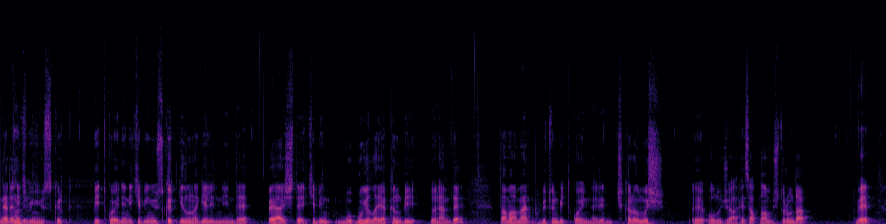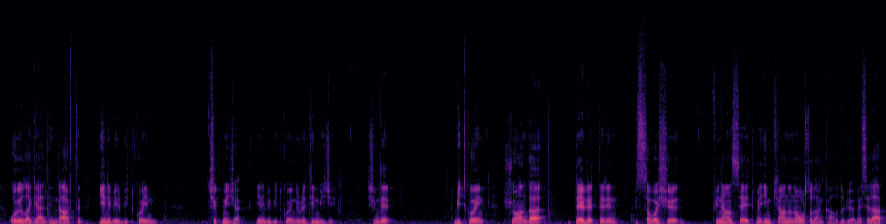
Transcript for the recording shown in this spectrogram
Neden Tabii. 2140? Bitcoin'in 2140 yılına gelindiğinde veya işte 2000 bu, bu yıla yakın bir dönemde tamamen bütün Bitcoin'lerin çıkarılmış e, olacağı hesaplanmış durumda ve o yıla geldiğinde artık yeni bir Bitcoin çıkmayacak. Yeni bir Bitcoin üretilmeyecek. Şimdi Bitcoin şu anda devletlerin bir savaşı finanse etme imkanını ortadan kaldırıyor. Mesela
